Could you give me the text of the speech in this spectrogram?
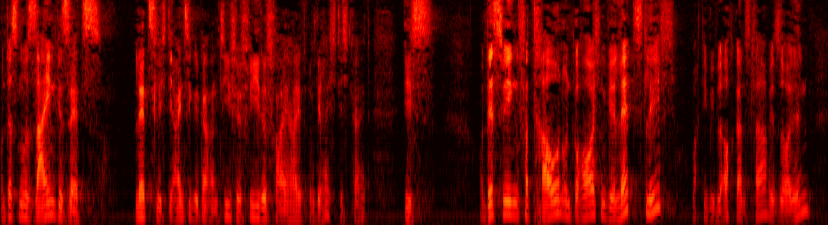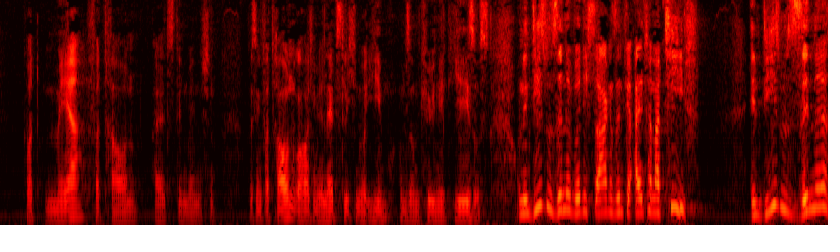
Und dass nur sein Gesetz letztlich die einzige Garantie für Friede, Freiheit und Gerechtigkeit ist. Und deswegen vertrauen und gehorchen wir letztlich, macht die Bibel auch ganz klar, wir sollen Gott mehr vertrauen als den Menschen. Deswegen vertrauen und gehorchen wir letztlich nur ihm, unserem König Jesus. Und in diesem Sinne würde ich sagen, sind wir alternativ. In diesem Sinne,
